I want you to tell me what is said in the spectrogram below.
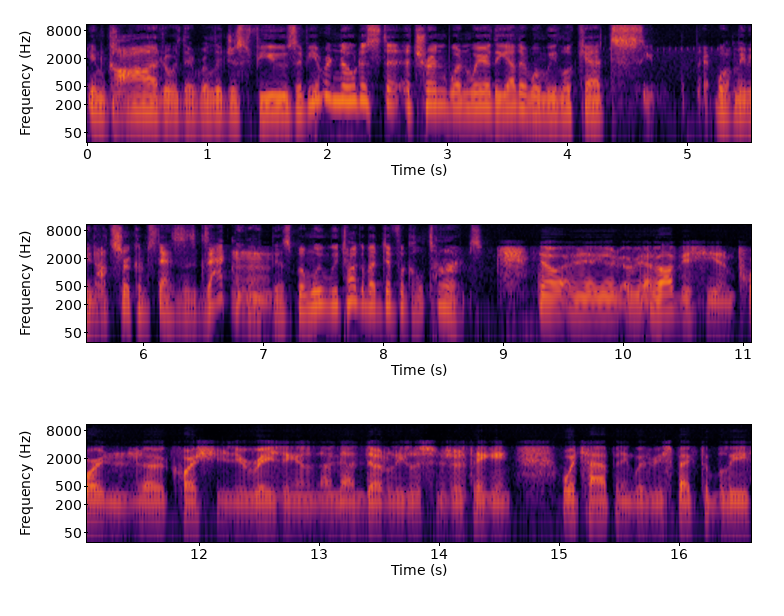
in God or their religious views. Have you ever noticed a, a trend one way or the other when we look at well, maybe not circumstances exactly mm-hmm. like this, but when we talk about difficult times. No, obviously an important uh, question you're raising, and undoubtedly listeners are thinking, what's happening with respect to belief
